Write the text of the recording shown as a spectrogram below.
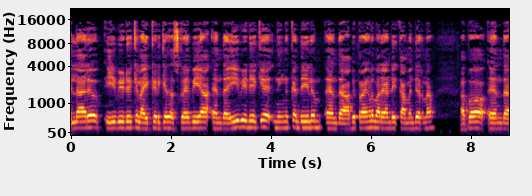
എല്ലാരും ഈ വീഡിയോക്ക് ലൈക്ക് അടിക്കുക സബ്സ്ക്രൈബ് ചെയ്യുക. എന്താ ഈ വീഡിയോക്ക് നിങ്ങൾക്ക് എന്തെങ്കിലും എന്താ അഭിപ്രായങ്ങൾ പറയാണ്ട് കമന്റ് ഇടണം. അപ്പോ എന്താ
